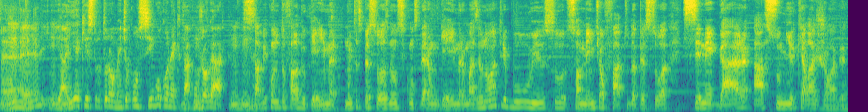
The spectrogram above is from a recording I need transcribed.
É, Uhum, é, e uhum. aí é que estruturalmente eu consigo conectar com jogar. Uhum. Sabe quando tu fala do gamer? Muitas pessoas não se consideram gamer, mas eu não atribuo isso somente ao fato da pessoa se negar a assumir que ela joga,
